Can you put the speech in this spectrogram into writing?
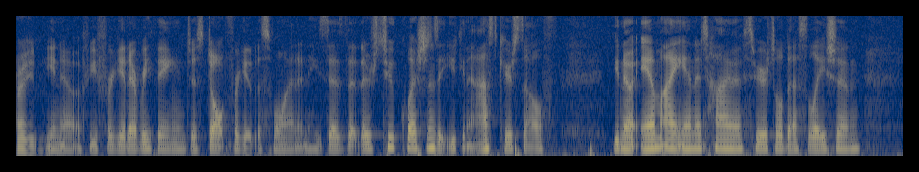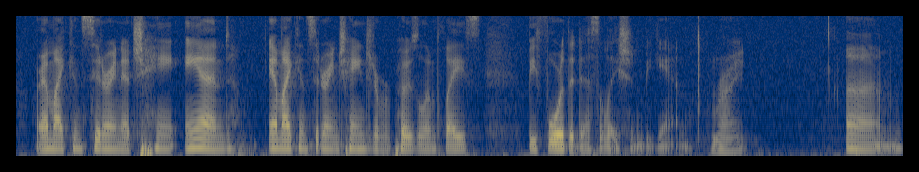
Right. you know if you forget everything just don't forget this one and he says that there's two questions that you can ask yourself you know am i in a time of spiritual desolation or am i considering a change and am i considering changing a proposal in place before the desolation began Right. um,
